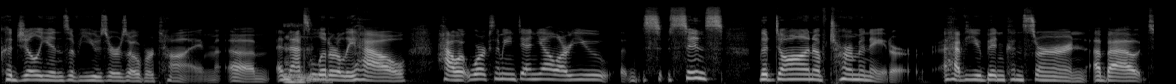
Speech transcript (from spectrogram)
cajillions of users over time um, and that's Mhm. literally how how it works i mean danielle are you uh, s- since the dawn of terminator have you been concerned about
